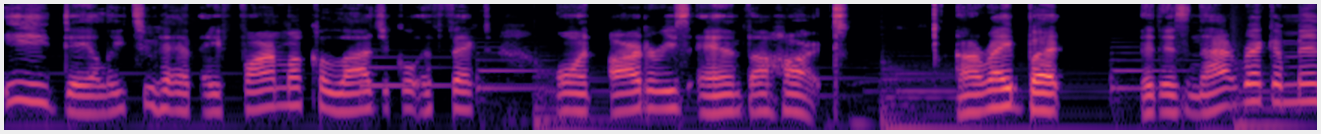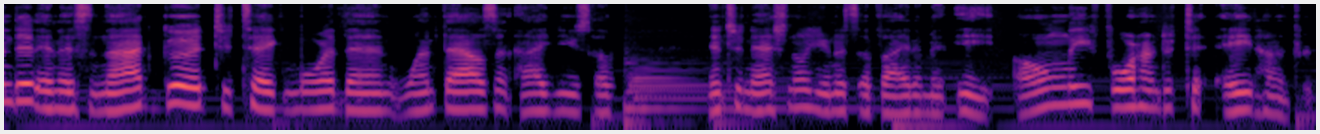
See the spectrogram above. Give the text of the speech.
E daily to have a pharmacological effect on arteries and the heart. All right, but it is not recommended and it's not good to take more than 1,000 IUs of international units of vitamin E, only 400 to 800.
